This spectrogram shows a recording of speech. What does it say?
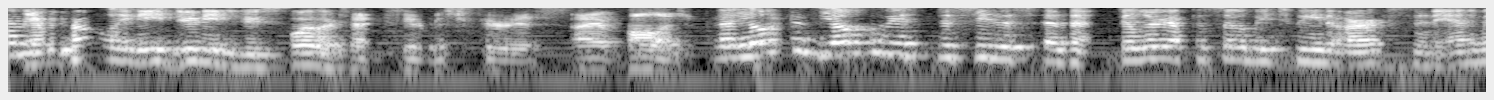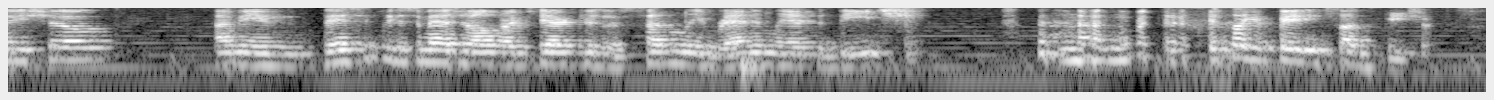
I mean, yeah, we probably need do need to do spoiler text here, Mr. Furious. I apologize. Now, y'all can, y'all can basically just see this as that filler episode between arcs in an anime show. I mean, basically, just imagine all of our characters are suddenly randomly at the beach. that it's like a Fading Sun speech episode.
